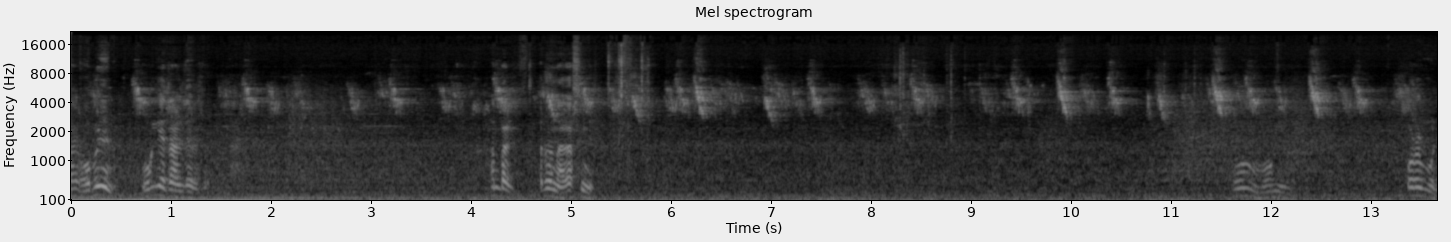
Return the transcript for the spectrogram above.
아, 이번엔 오기가 잘 들어서 한발 떨어 나갔습니다. 오, 목이 코를 보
